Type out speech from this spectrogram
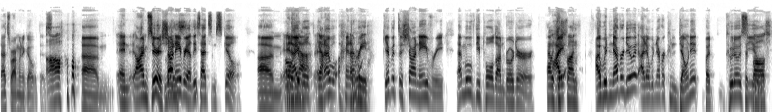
That's where I'm gonna go with this. Oh, Um, and I'm serious. Sean Nice. Avery at least had some skill. Um, and Oh, I yeah, will and. I will and I will agreed. give it to Sean Avery. That move he pulled on Brodeur. That was I- just fun. I would never do it. I would never condone it, but kudos Took to you. balls.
